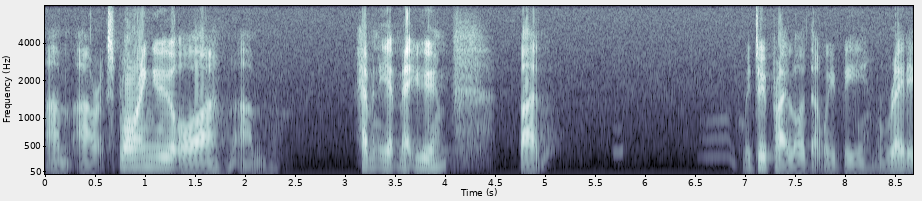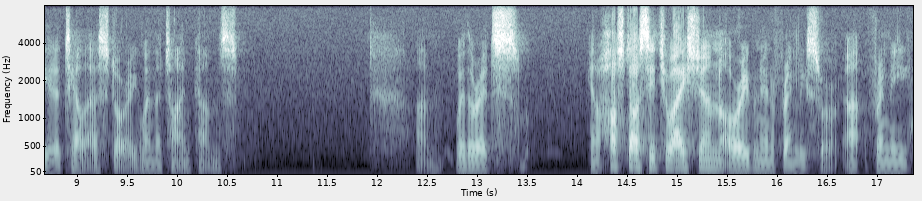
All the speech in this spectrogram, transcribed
um, are exploring you or um, haven't yet met you, but we do pray, Lord, that we be ready to tell our story when the time comes. Um, whether it's in a hostile situation or even in a friendly, uh, friendly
